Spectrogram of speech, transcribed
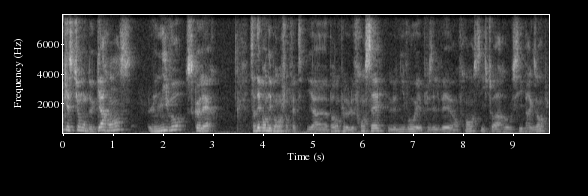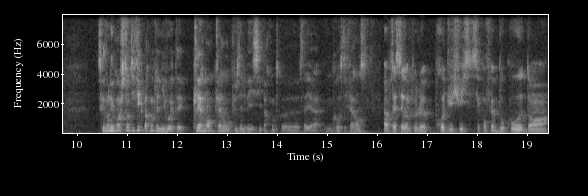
question de Garance, le niveau scolaire. Ça dépend des branches en fait. Il y a par exemple le français, le niveau est plus élevé en France, histoire aussi par exemple. Parce que dans les branches scientifiques, par contre, le niveau était clairement, clairement plus élevé ici. Par contre, euh, ça, il y a une grosse différence. Après, c'est un peu le produit suisse. C'est qu'on fait beaucoup dans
